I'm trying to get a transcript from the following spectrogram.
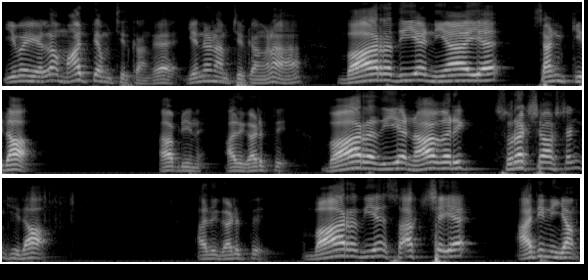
இவையெல்லாம் மாற்றி அமைச்சிருக்காங்க. என்னென்ன அமைச்சிருக்காங்கன்னா பாரதிய நியாய சன்கிதா அப்படின்னு. அதுக்கு அடுத்து பாரதிய நாகரிக் சுரக்ஷா சன்ஹிதா அதுக்கு அடுத்து பாரதிய சாட்சிய அதிநியம்.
